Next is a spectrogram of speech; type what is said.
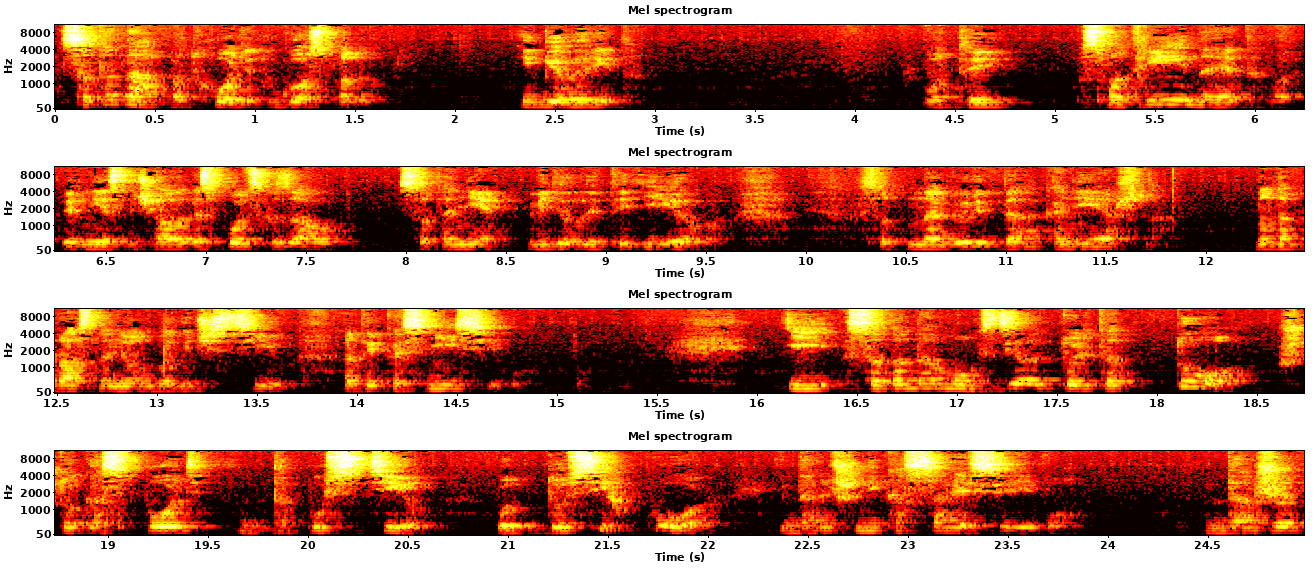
Сатана подходит к Господу и говорит, вот ты посмотри на этого. Вернее, сначала Господь сказал сатане, видел ли ты Иова? Сатана говорит, да, конечно, но напрасно ли он благочестив, а ты коснись его. И сатана мог сделать только то, что Господь допустил. Вот до сих пор. И дальше не касайся его. Даже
